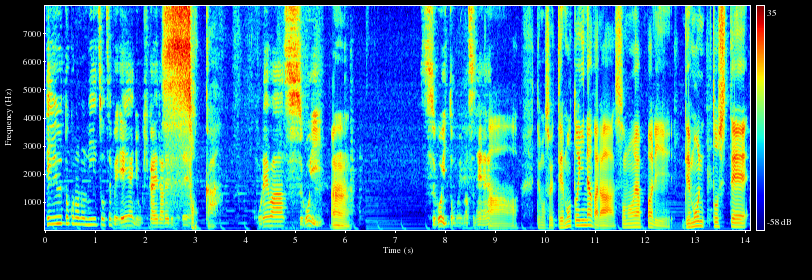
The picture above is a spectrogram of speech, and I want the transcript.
ていうところのニーズを全部 AI に置き換えられるのそで、っか。これはすごい、うん。あすごいと思いますね。あ。でもそれデモと言いながら、そのやっぱりデモとして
